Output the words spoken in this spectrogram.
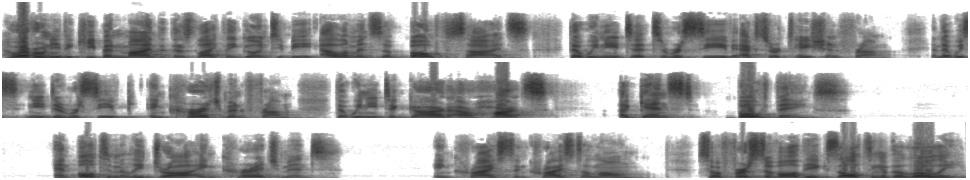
However, we need to keep in mind that there's likely going to be elements of both sides that we need to, to receive exhortation from, and that we need to receive encouragement from, that we need to guard our hearts against both things, and ultimately draw encouragement in Christ and Christ alone. So, first of all, the exalting of the lowly.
